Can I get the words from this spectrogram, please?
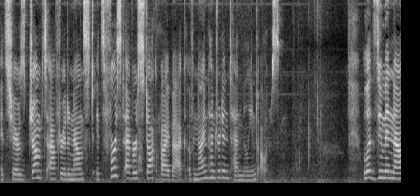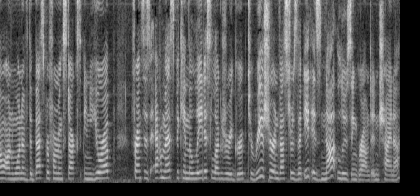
Its shares jumped after it announced its first ever stock buyback of $910 million. Well, let's zoom in now on one of the best performing stocks in Europe. France's Hermes became the latest luxury group to reassure investors that it is not losing ground in China.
